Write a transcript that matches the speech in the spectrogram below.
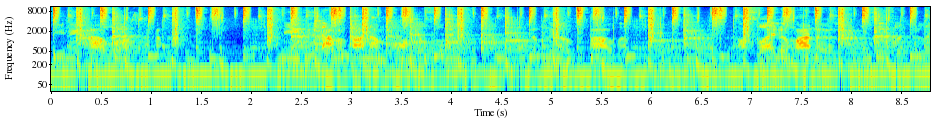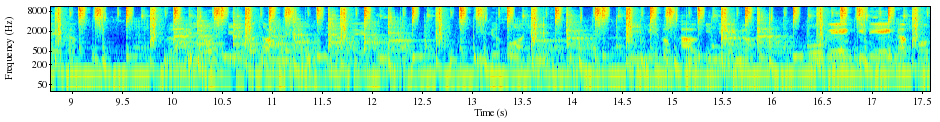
ที่ในข้าววอนะครับ อันนี้คือน้ำมะพร้าวน้ำหอมผสมกับเนื้อข้าวครับเอาซอยลงมาเลยกินสดๆกันเลยครับ เพื่อประโยชน์ที่ก็ต้องในสูญเสียไปนี่คือขอดีที่มีกับข้าวกินเองเนาะปลูกเองกินเองครับผม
